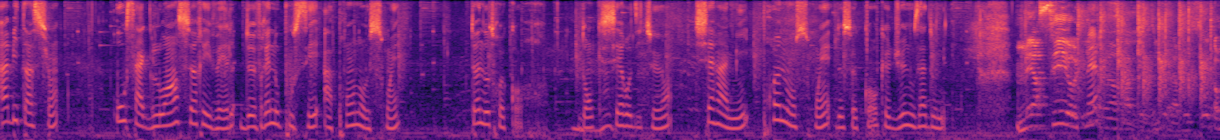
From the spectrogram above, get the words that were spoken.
habitation où sa gloire se révèle, devrait nous pousser à prendre soin de notre corps. Donc, chers auditeurs, chers amis, prenons soin de ce corps que Dieu nous a donné. Merci Olivier. Merci. Applaudit. Comme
